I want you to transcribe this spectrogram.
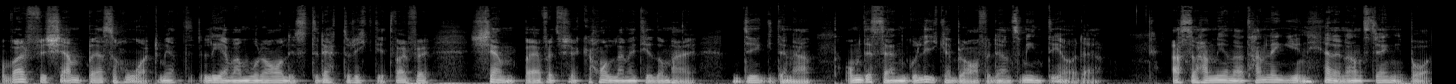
varför kämpar jag så hårt med att leva moraliskt rätt och riktigt? Varför kämpar jag för att försöka hålla mig till de här dygderna om det sen går lika bra för den som inte gör det? Alltså han menar att han lägger ner en ansträngning på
